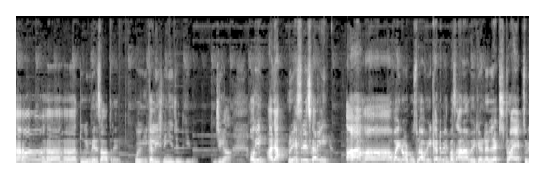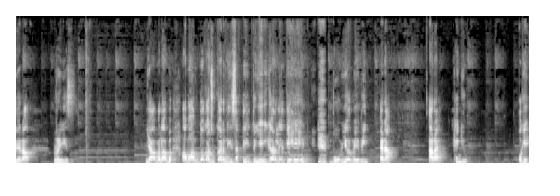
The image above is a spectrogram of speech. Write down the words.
हाँ हाँ हाँ तू भी मेरे साथ रहे। कोई कलीश नहीं है ज़िंदगी में। जी हाँ। ओके, आजा रेस रेस करें। आ हाँ वाई नॉट उसमें वीकेंड है मेरे पास आना वीकेंड है। लेट्स ट्राई एक्चुअली ना? रेस या मतलब अब हम तो कछु कर नहीं सकते तो यही कर लेते हैं। वो भी और मैं भी, है ना? आ रहा है? थैंक यू ओके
